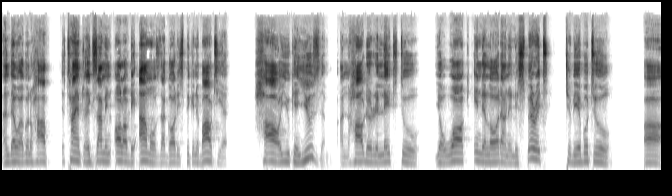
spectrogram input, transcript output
And then we're going to have the time to examine all of the armors that God is speaking about here, how you can use them, and how they relate to your walk in the Lord and in the Spirit to be able to uh,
